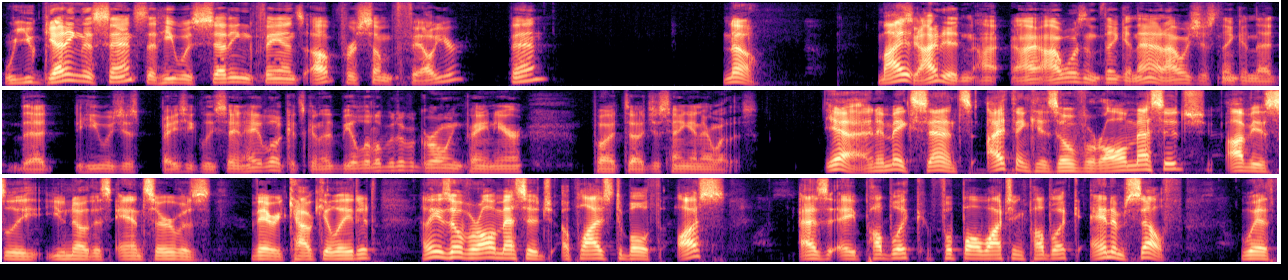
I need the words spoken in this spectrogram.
Were you getting the sense that he was setting fans up for some failure, Ben? No. My, See, I didn't. I, I wasn't thinking that. I was just thinking that that he was just basically saying, "Hey, look, it's going to be a little bit of a growing pain here, but uh, just hang in there with us." Yeah, and it makes sense. I think his overall message, obviously, you know, this answer was very calculated. I think his overall message applies to both us as a public football watching public and himself with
